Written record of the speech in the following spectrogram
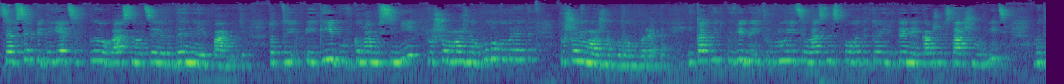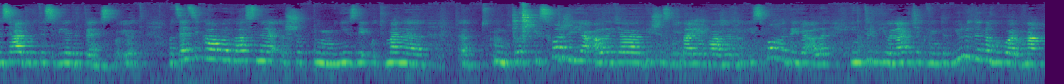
Це все піддається впливу власне цієї родинної пам'яті. Тобто, який був канон в сім'ї, про що можна було говорити, що не можна було говорити. І так відповідно і формуються власне спогади тої людини, яка вже в старшому віці буде згадувати своє дитинство. І от оце цікаве, власне, що ну, мені от в мене е, ну, трошки схоже є, але я більше звертаю увагу ну, і спогади є, але інтерв'ю, навіть як в інтерв'ю людина говорить, вона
